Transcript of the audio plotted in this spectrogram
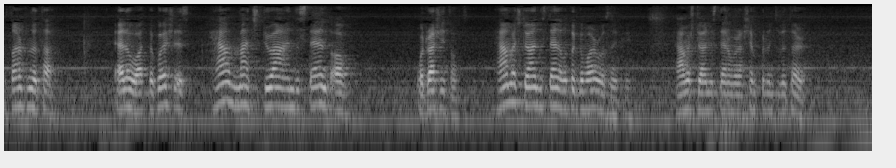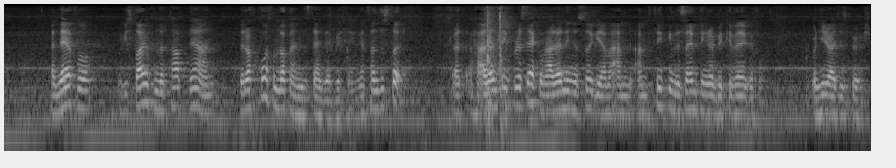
We're starting from the top. And what? The question is, how much do I understand of what Rashi taught? How much do I understand of what the Gemara was thinking? How much do I understand what Hashem put into the Torah? And therefore, if you're starting from the top down, then of course I'm not going to understand everything. It's understood. Right? I don't think for a second when I'm learning a sugi, I'm, I'm, I'm, thinking the same thing Rabbi Kiva before when he writes his Purish.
